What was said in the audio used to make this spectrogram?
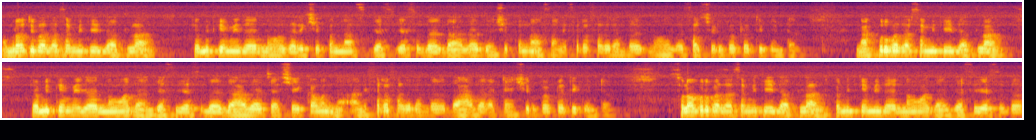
अमरावती बाजार समिती जातलाल कमीत कमी दर नऊ हजार एकशे पन्नास जास्तीत जास्त दर दहा हजार दोनशे पन्नास आणि सर्वसाधारण दर नऊ हजार सातशे रुपये प्रति क्विंटल. नागपूर बाजार समिती जातला कमीत कमी दर नऊ हजार जास्तीत जास्त दर दहा हजार चारशे एकावन्न आणि सर्वसाधारण दर दहा हजार अठ्ठ्याऐंशी रुपये प्रति क्विंटल. सोलापूर बाजार समिती जातलाल कमीत कमी दर नऊ हजार जास्तीत जास्त दर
